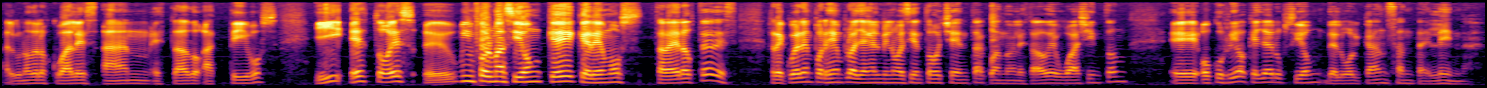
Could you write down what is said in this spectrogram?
algunos de los cuales han estado activos. Y esto es eh, información que queremos traer a ustedes. Recuerden, por ejemplo, allá en el 1980, cuando en el estado de Washington eh, ocurrió aquella erupción del volcán Santa Elena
